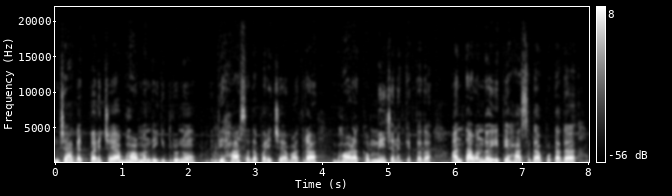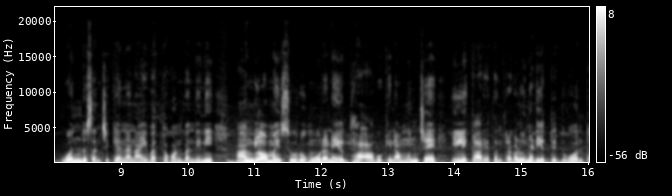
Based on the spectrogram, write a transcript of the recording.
ಜಗತ್ ಪರಿಚಯ ಭಾಳ ಮಂದಿಗಿದ್ರೂ ಇತಿಹಾಸದ ಪರಿಚಯ ಮಾತ್ರ ಭಾಳ ಕಮ್ಮಿ ಜನಕ್ಕಿರ್ತದ. ಅಂಥ ಒಂದು ಇತಿಹಾಸದ ಪುಟದ ಒಂದು ಸಂಚಿಕೆಯನ್ನು ನಾ ಇವತ್ತು ತೊಗೊಂಡು ಬಂದೀನಿ. ಆಂಗ್ಲೋ ಮೈಸೂರು ಮೂರನೇ ಯುದ್ಧ ಆಗೋಕಿನ ಮುಂಚೆ ಇಲ್ಲಿ ಕಾರ್ಯತಂತ್ರಗಳು ನಡೆಯುತ್ತಿದ್ದುವು ಅಂತ.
